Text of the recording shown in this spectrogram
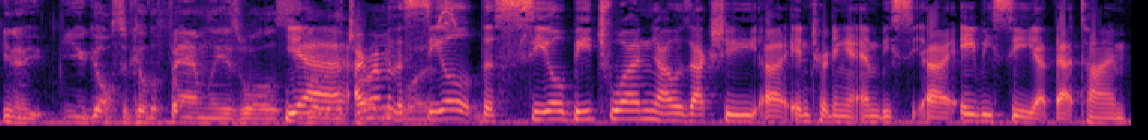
you know you, you also kill the family as well as Yeah, the I remember the was. Seal the Seal Beach one. I was actually uh, interning at NBC, uh, ABC at that time,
